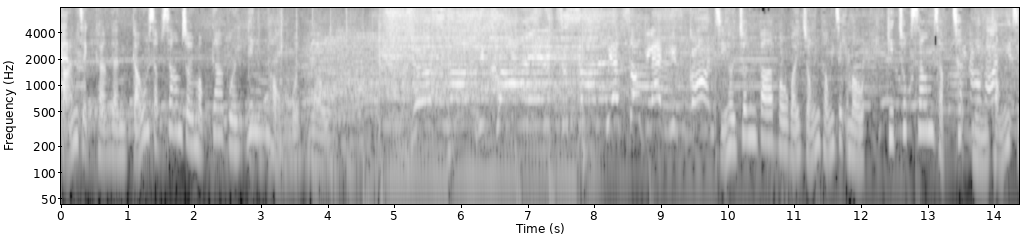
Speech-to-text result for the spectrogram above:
反直强人九十三岁穆加贝英雄末路。辞去津巴布韦总统职务，结束三十七年统治。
